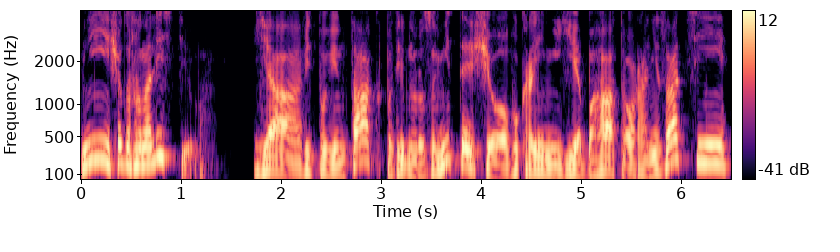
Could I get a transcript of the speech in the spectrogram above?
І щодо журналістів, я відповім так: потрібно розуміти, що в Україні є багато організацій,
